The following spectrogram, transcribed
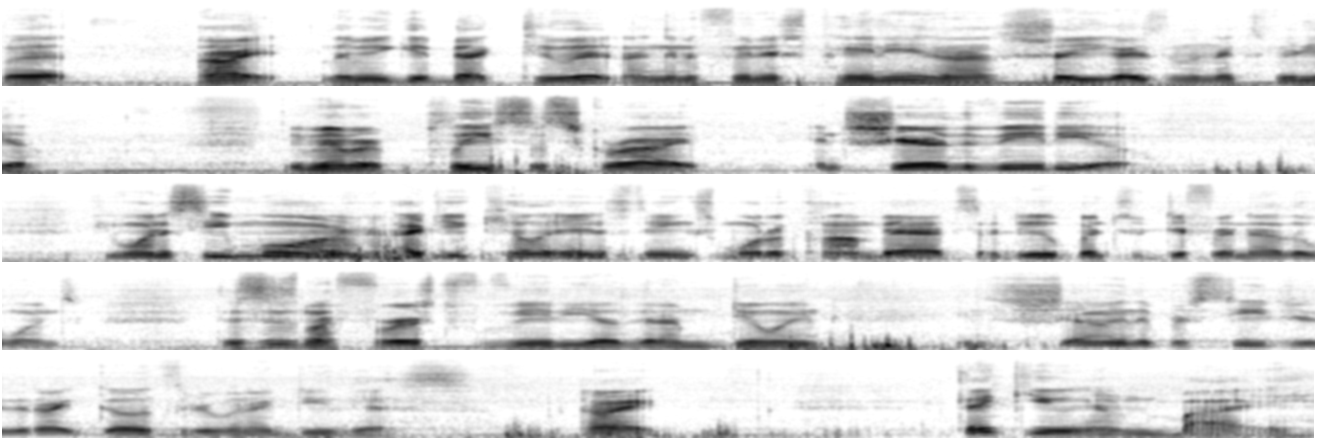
But Alright, let me get back to it. I'm going to finish painting and I'll show you guys in the next video. Remember, please subscribe and share the video. If you want to see more, I do Killer Instincts, Mortal Kombats, I do a bunch of different other ones. This is my first video that I'm doing and showing the procedure that I go through when I do this. Alright, thank you and bye.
